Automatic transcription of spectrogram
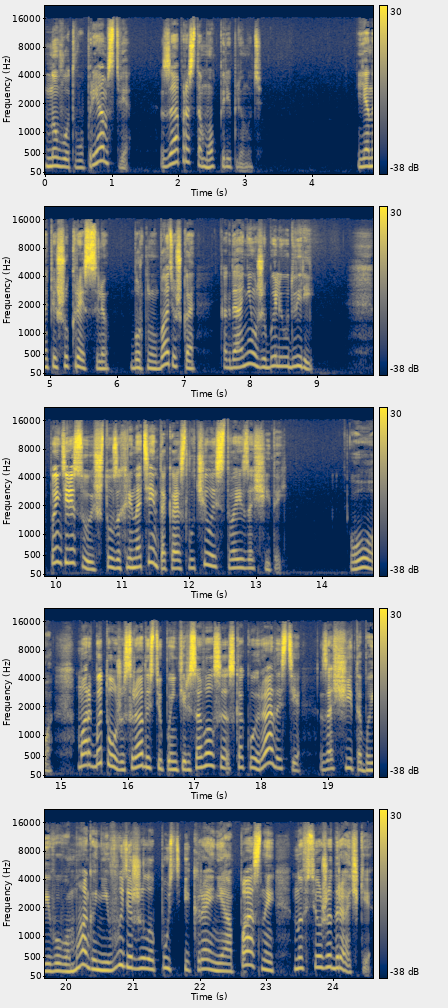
но вот в упрямстве запросто мог переплюнуть. «Я напишу Кресселю», — буркнул батюшка, когда они уже были у двери. «Поинтересуюсь, что за хренотень такая случилась с твоей защитой». О, Марк бы тоже с радостью поинтересовался, с какой радости защита боевого мага не выдержала пусть и крайне опасной, но все же драчки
